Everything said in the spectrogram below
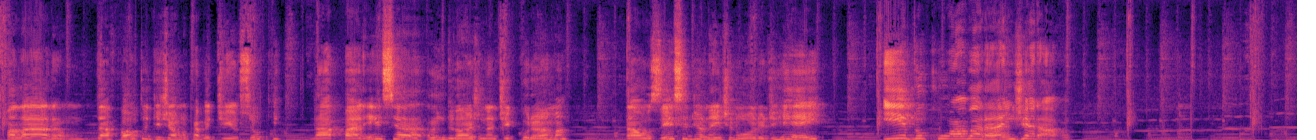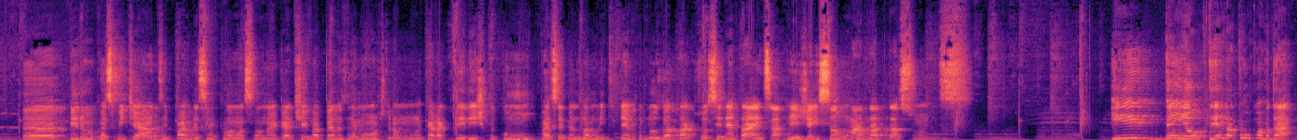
Falaram da falta de gel no cabelo de Yusuke, da aparência andrógena de Kurama, da ausência de lente no olho de Riei e do Kuwabara em geral. Ah, perucas penteadas e parte dessa reclamação negativa apenas demonstram uma característica comum que percebemos há muito tempo nos ataques ocidentais, a rejeição a adaptações. E, bem, eu tendo a concordar.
